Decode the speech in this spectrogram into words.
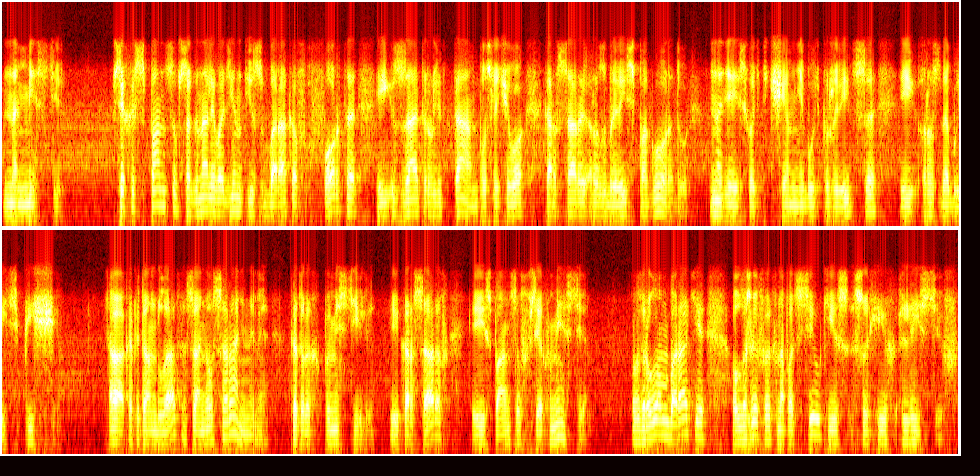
на месте. Всех испанцев согнали в один из бараков форта и заперли там, после чего корсары разбрелись по городу, надеясь хоть чем-нибудь поживиться и раздобыть пищи. А капитан Блад занялся ранеными, которых поместили, и корсаров, и испанцев всех вместе. В другом бараке, уложив их на подстилки из сухих листьев.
